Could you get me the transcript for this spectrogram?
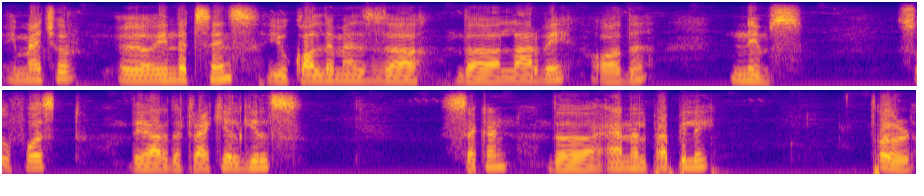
immature uh, in that sense you call them as uh, the larvae or the nymphs. So first they are the tracheal gills. Second the anal papillae. Third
